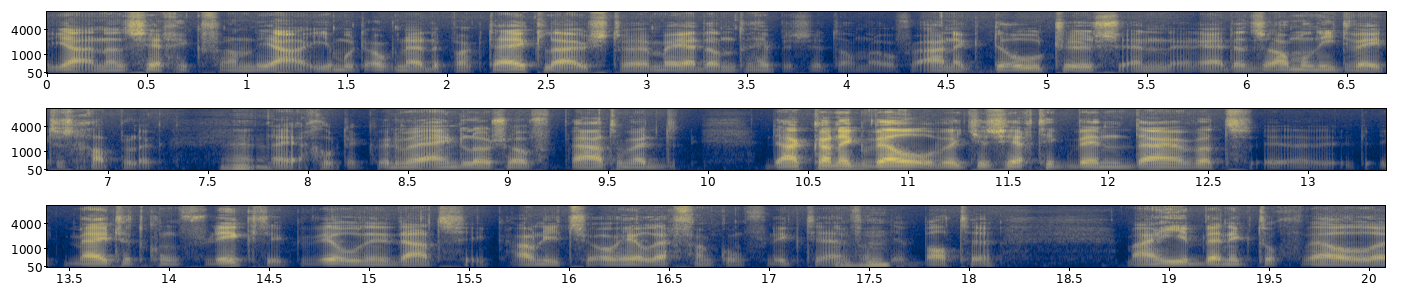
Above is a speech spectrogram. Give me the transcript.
Ja, en dan zeg ik van ja, je moet ook naar de praktijk luisteren. Maar ja, dan hebben ze het dan over anekdotes en, ja, dat is allemaal niet wetenschappelijk. Ja. Nou ja, goed, daar kunnen we eindeloos over praten. Maar daar kan ik wel, wat je zegt, ik ben daar wat, uh, ik mijt het conflict. Ik wil inderdaad, ik hou niet zo heel erg van conflicten en mm -hmm. van debatten. Maar hier ben ik toch wel,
